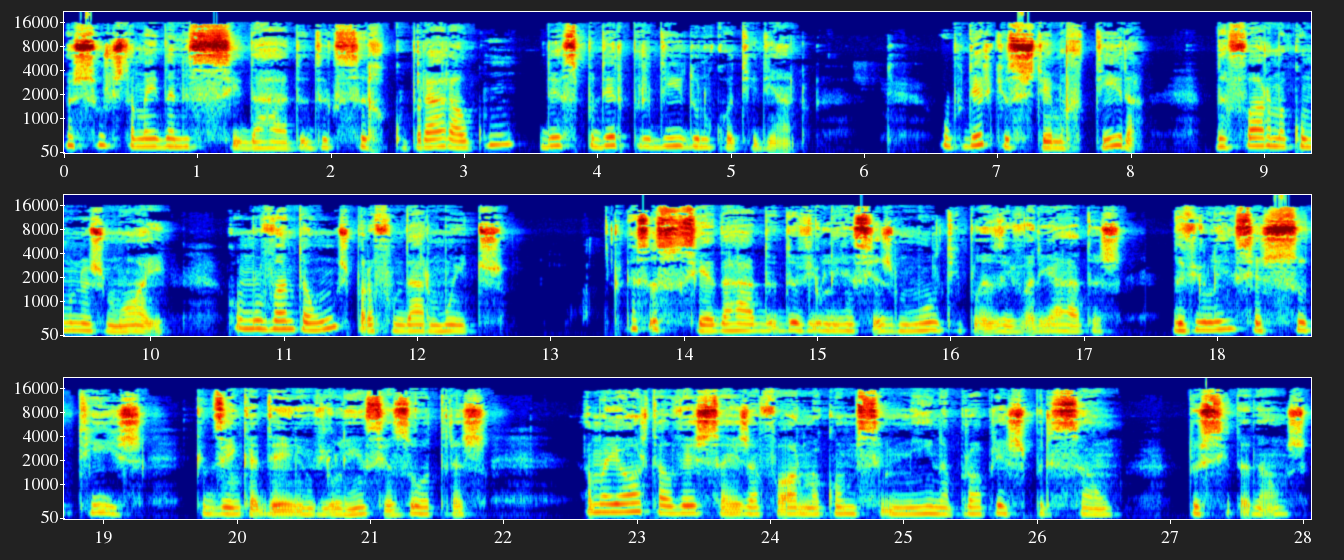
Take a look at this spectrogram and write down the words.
mas surge também da necessidade de se recuperar algum desse poder perdido no cotidiano. O poder que o sistema retira, da forma como nos moe, como levanta uns para fundar muitos. Nessa sociedade de violências múltiplas e variadas, de violências sutis que desencadeiam violências outras, a maior talvez seja a forma como se mina a própria expressão dos cidadãos,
